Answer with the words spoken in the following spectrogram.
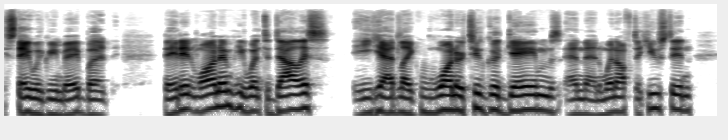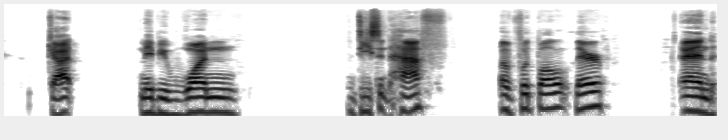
stay with Green Bay, but they didn't want him. He went to Dallas. He had like one or two good games and then went off to Houston, got maybe one decent half of football there. And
